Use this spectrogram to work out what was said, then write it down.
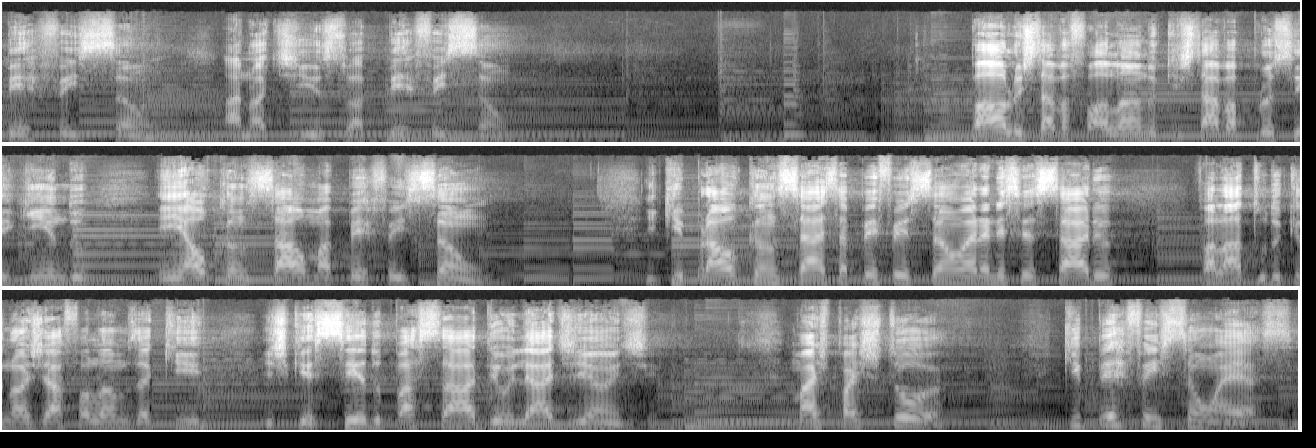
perfeição. Anote isso, a perfeição. Paulo estava falando que estava prosseguindo em alcançar uma perfeição. E que para alcançar essa perfeição era necessário falar tudo que nós já falamos aqui, esquecer do passado e olhar adiante. Mas pastor, que perfeição é essa?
